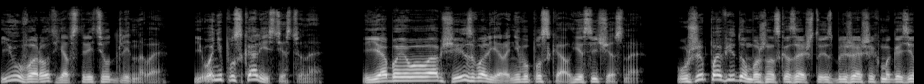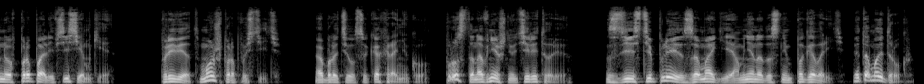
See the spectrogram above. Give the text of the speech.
и у ворот я встретил Длинного. Его не пускали, естественно. Я бы его вообще из вольера не выпускал, если честно. Уже по виду можно сказать, что из ближайших магазинов пропали все семки. «Привет, можешь пропустить?» — обратился к охраннику. «Просто на внешнюю территорию. Здесь теплее из-за магии, а мне надо с ним поговорить. Это мой друг».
